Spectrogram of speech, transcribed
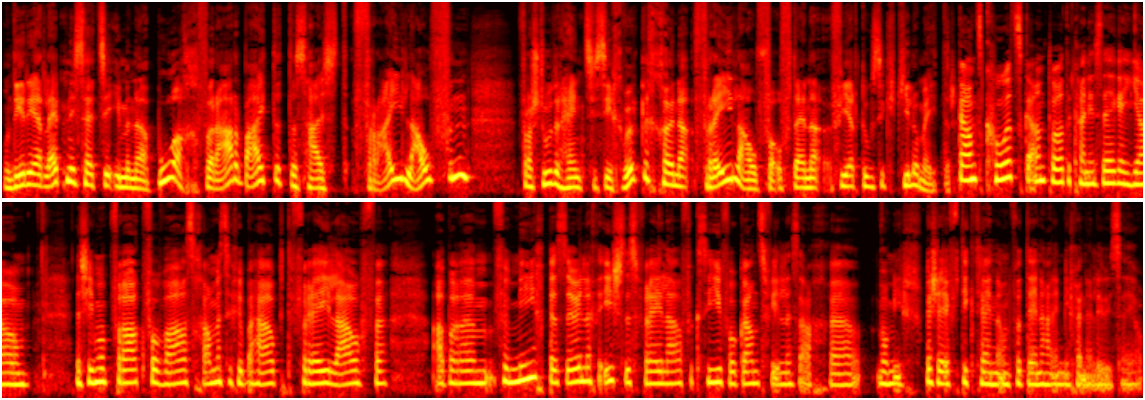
Und ihre Erlebnisse hat sie in einem Buch verarbeitet, das heißt Freilaufen. Frau Studer, haben Sie sich wirklich können freilaufen auf diesen 4000 Kilometern? Ganz kurz geantwortet kann ich sagen, ja. Es ist immer die Frage, von was kann man sich überhaupt freilaufen. Aber ähm, für mich persönlich ist es Freilaufen von ganz vielen Sachen, die mich beschäftigt haben und von denen habe ich mich können lösen ja.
